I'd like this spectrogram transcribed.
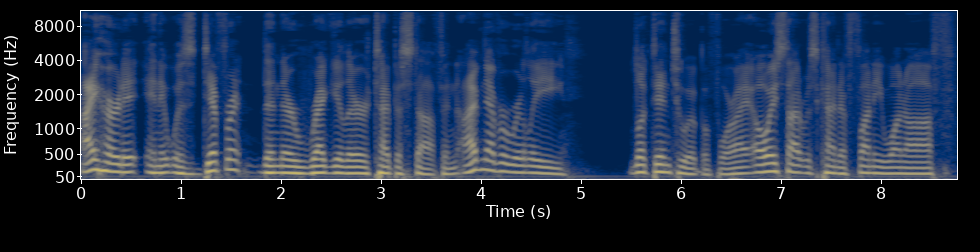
I heard it and it was different than their regular type of stuff. And I've never really looked into it before. I always thought it was kind of funny one off,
